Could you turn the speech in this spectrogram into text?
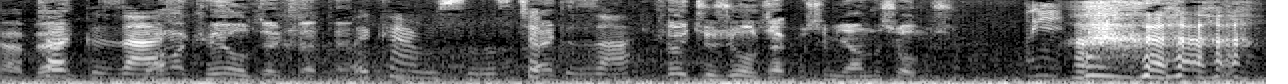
Ya ben, Çok güzel. Bana köy olacak zaten. Bakar mısınız? Çok Ben güzel. Köy çocuğu olacakmışım yanlış olmuşum.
